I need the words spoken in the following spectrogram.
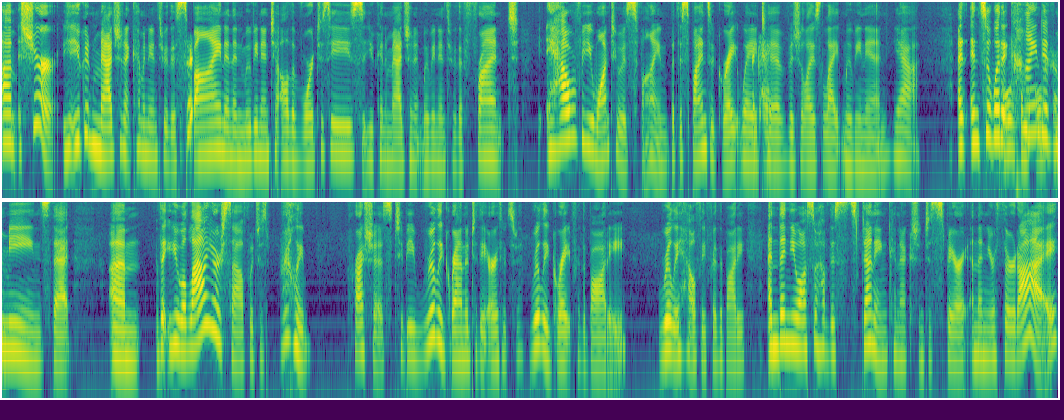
Um, sure. You could imagine it coming in through the spine and then moving into all the vortices. You can imagine it moving in through the front. However you want to is fine, but the spine's a great way Okay. to visualize light moving in. Yeah. And and so what it Awesome, kind of means that um, that you allow yourself, which is really precious, to be really grounded to the earth. It's really great for the body, really healthy for the body. And then you also have this stunning connection to spirit. And then your third eye,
